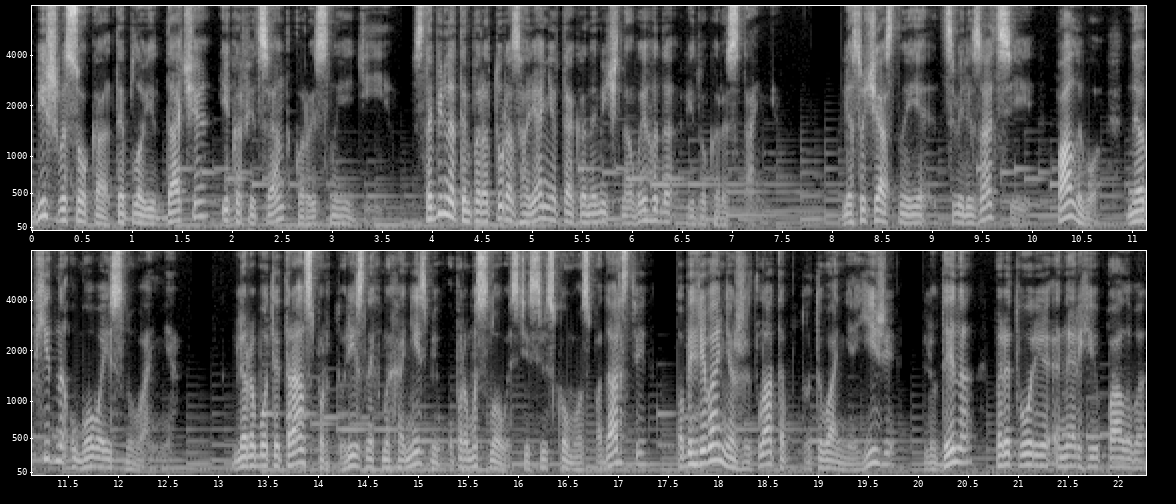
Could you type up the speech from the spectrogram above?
більш висока тепловіддача і коефіцієнт корисної дії, стабільна температура згоряння та економічна вигода від використання. Для сучасної цивілізації паливо необхідна умова існування. Для роботи транспорту різних механізмів у промисловості сільському господарстві, обігрівання житла та готування їжі людина перетворює енергію палива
